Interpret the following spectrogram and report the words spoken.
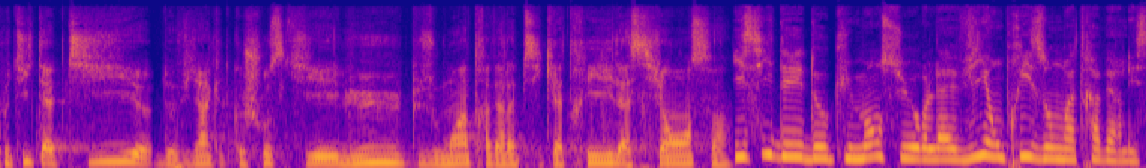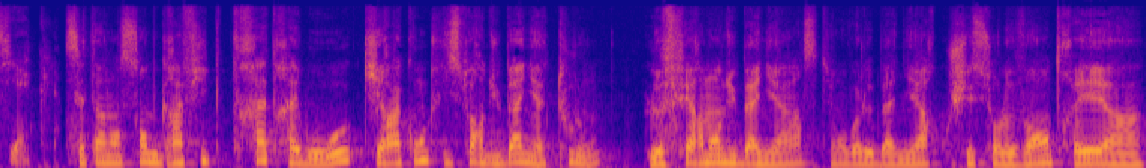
petit à petit euh, devient quelque chose qui est lu plus ou moins à travers la psychiatrie, la science. Ici des documents sur la vie en prison à travers les siècles. C'est un ensemble graphique très très beau qui raconte l'histoire du bagne à Toulon le ferment du bagnard, c'est-à-dire on voit le bagnard couché sur le ventre et un,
